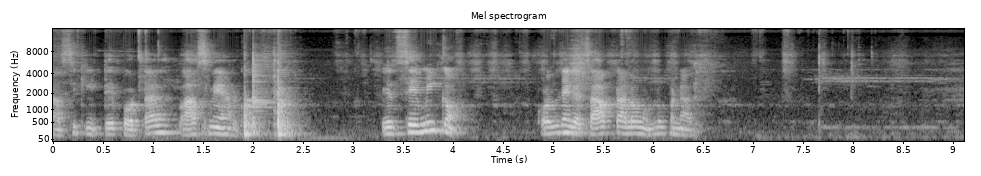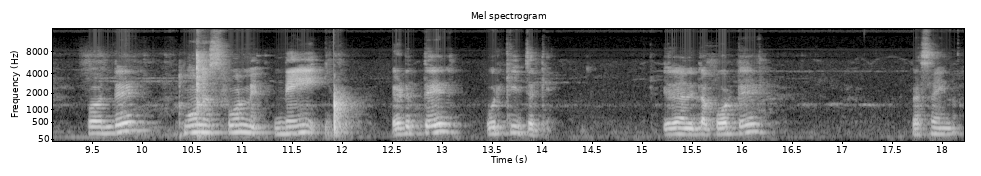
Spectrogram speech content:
நசுக்கிட்டு போட்டால் வாசனையாக இருக்கும். இது செமிக்கும். குழந்தைங்க சாப்பிட்டாலும் ஒன்றும் பண்ணாது. இப்போ வந்து மூணு ஸ்பூன் நெய் எடுத்து உருக்கி வச்சிருக்கேன் இதை இதில் போட்டு பிசையணும்.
